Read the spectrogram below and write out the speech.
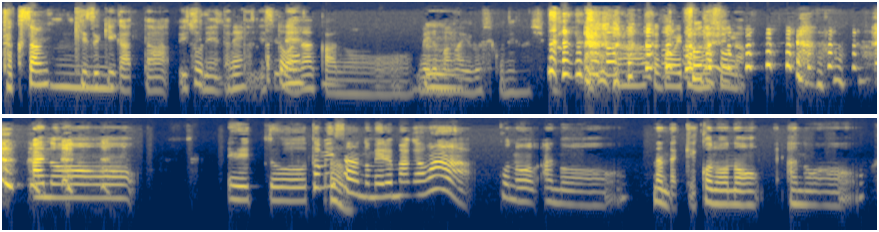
たくさん気づきがあった一年だったんですね。あとはなんかあのメルマガよろしくお願いします。あーすごいそうだ楽しみ。そうだ。あのーえーっとトミさんのメルマガは、このあのーなんだっけこののあのー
